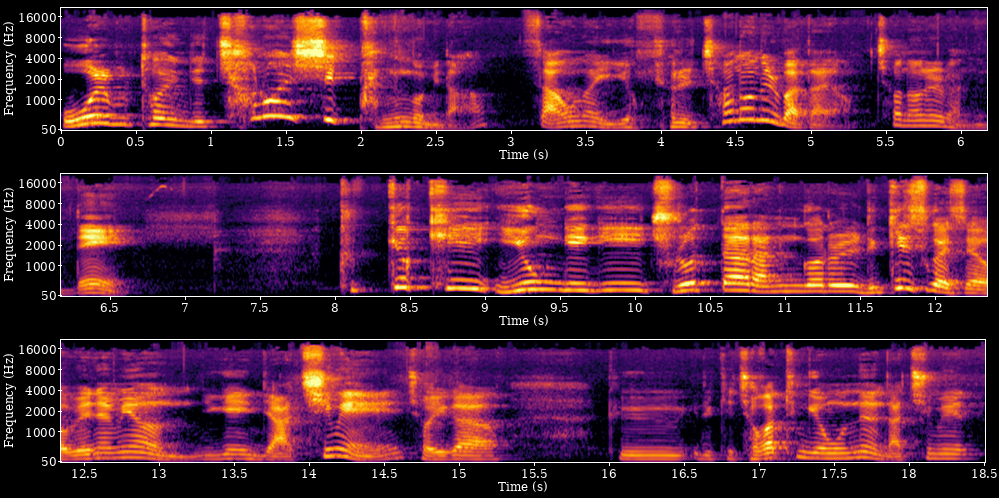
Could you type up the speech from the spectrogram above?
5월부터 이제 천 원씩 받는 겁니다. 사우나 이용료를 천 원을 받아요. 천 원을 받는데 급격히 이용객이 줄었다라는 거를 느낄 수가 있어요. 왜냐면 이게 이제 아침에 저희가 그 이렇게 저 같은 경우는 아침에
